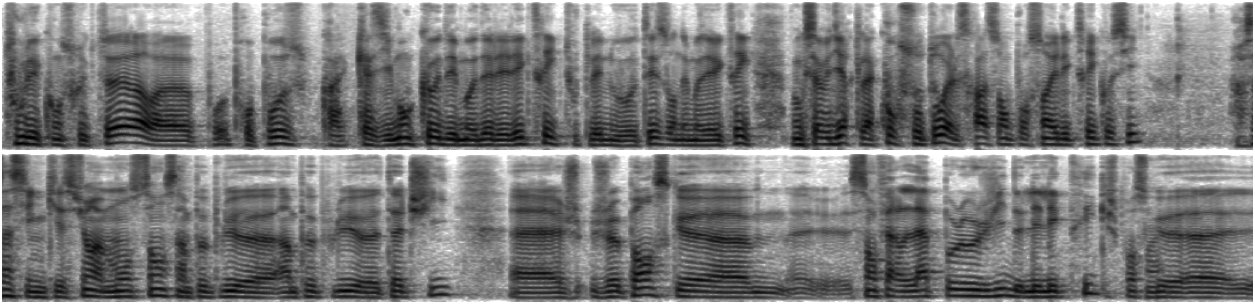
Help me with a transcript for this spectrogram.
Tous les constructeurs euh, proposent quasiment que des modèles électriques. Toutes les nouveautés sont des modèles électriques. Donc ça veut dire que la course auto, elle sera 100% électrique aussi? Alors ça, c'est une question, à mon sens, un peu plus, euh, un peu plus euh, touchy. Euh, je, pense que, sans faire l'apologie de l'électrique, je pense que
